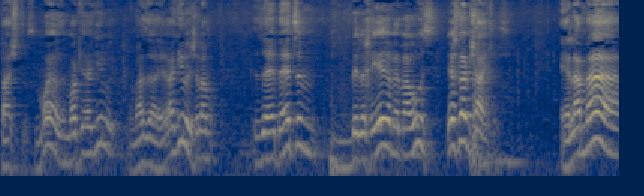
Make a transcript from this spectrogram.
פשטוס. מוער זה מוקר הגילוי. מה זה הגילוי של המוער? זה בעצם בלחיירה במהוס, יש להם שייכס. אלא מה?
